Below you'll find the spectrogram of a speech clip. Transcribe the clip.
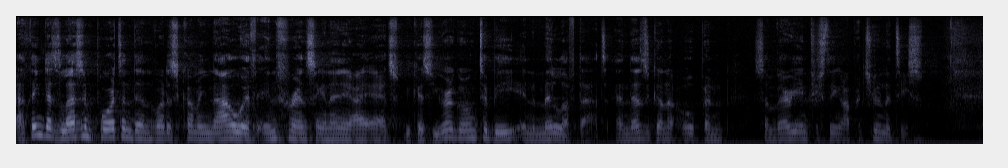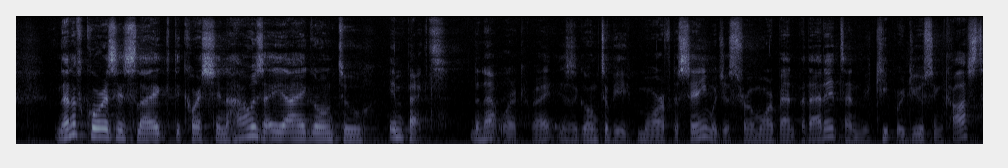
I think that's less important than what is coming now with inferencing and AI edge because you're going to be in the middle of that. And that's going to open some very interesting opportunities. Then, of course, it's like the question, how is AI going to impact the network, right? Is it going to be more of the same? We just throw more bandwidth at it and we keep reducing cost,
